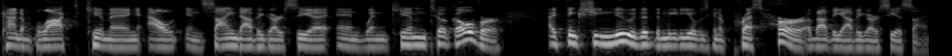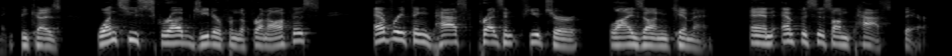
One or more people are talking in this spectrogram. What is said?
kind of blocked Kim Ng out and signed Avi Garcia, and when Kim took over, I think she knew that the media was going to press her about the Avi Garcia signing because once you scrub Jeter from the front office, everything past, present, future lies on Kim Ng and emphasis on past there.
